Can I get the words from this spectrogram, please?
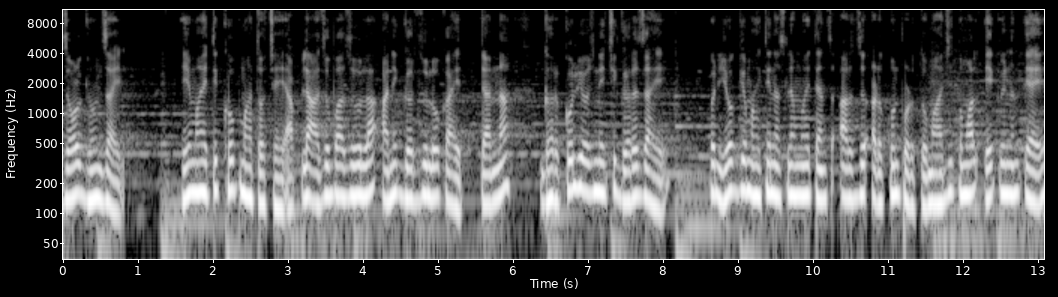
जवळ घेऊन जाईल. हे माहिती खूप महत्त्वाची आहे. आपल्या आजूबाजूला अनेक गरजू लोक आहेत. त्यांना घरकुल योजनेची गरज आहे. पण योग्य माहिती नसल्यामुळे त्यांचा अर्ज अडकून पडतो. माझी तुम्हाला एक विनंती आहे.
